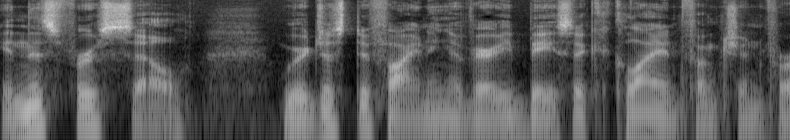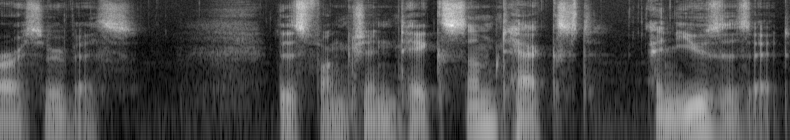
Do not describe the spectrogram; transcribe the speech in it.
In this first cell, we're just defining a very basic client function for our service. This function takes some text and uses it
